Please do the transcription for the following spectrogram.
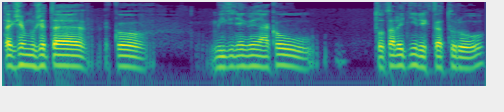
takže můžete jako mít někde nějakou totalitní diktaturu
